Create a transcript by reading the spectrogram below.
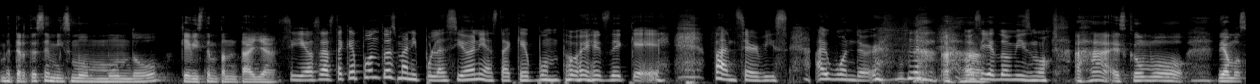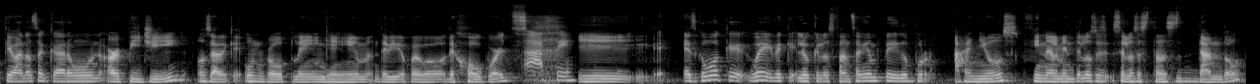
meterte ese mismo mundo que viste en pantalla. Sí, o sea, ¿hasta qué punto es manipulación? y hasta qué punto es de que fanservice. I wonder. o si es lo mismo. Ajá, es como, digamos, que van a sacar un RPG, o sea, de que un role-playing game de videojuego de Hogwarts. Ah, sí. Y es como que, güey, de que lo que los fans habían pedido por años, finalmente los, se los están dando.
